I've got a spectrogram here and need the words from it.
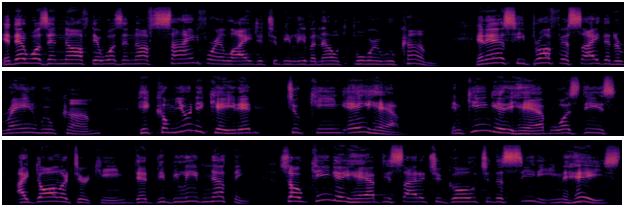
And that was enough. There was enough sign for Elijah to believe an outpouring will come. And as he prophesied that the rain will come, he communicated to King Ahab. And King Ahab was this idolater king that believed nothing. So King Ahab decided to go to the city in haste.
